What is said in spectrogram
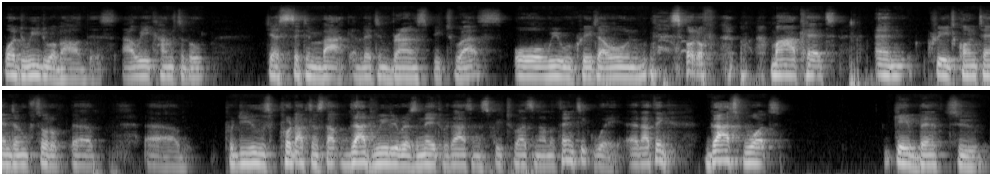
what do we do about this? Are we comfortable just sitting back and letting brands speak to us or we will create our own sort of market and create content and sort of, uh, uh, produce products and stuff that really resonate with us and speak to us in an authentic way. And I think that's what gave birth to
